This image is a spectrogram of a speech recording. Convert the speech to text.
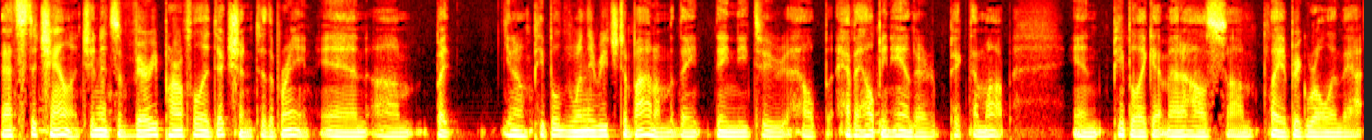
that's the challenge, and it's a very powerful addiction to the brain. And um, but you know, people when they reach the bottom, they they need to help have a helping hand to pick them up. And people like at Meadow um, play a big role in that.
